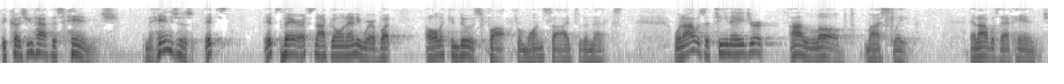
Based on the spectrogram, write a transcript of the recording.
Because you have this hinge, and the hinge is it's it's there, it's not going anywhere, but all it can do is flop from one side to the next. When I was a teenager, I loved my sleep. And I was that hinge.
